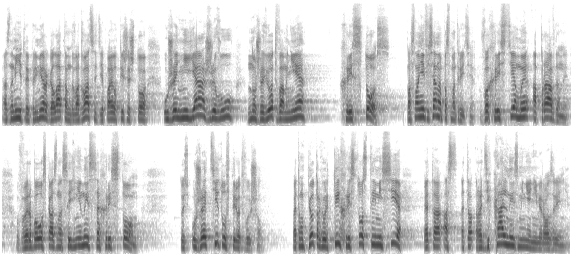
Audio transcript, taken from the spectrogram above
знаменитый пример Галатам 2.20, где Павел пишет, что «уже не я живу, но живет во мне Христос». Послание Ефесянам посмотрите. «Во Христе мы оправданы». В РБО сказано «соединены со Христом». То есть уже титул вперед вышел – Поэтому Петр говорит, ты Христос, ты Мессия. Это, это радикальное изменение мировоззрения.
